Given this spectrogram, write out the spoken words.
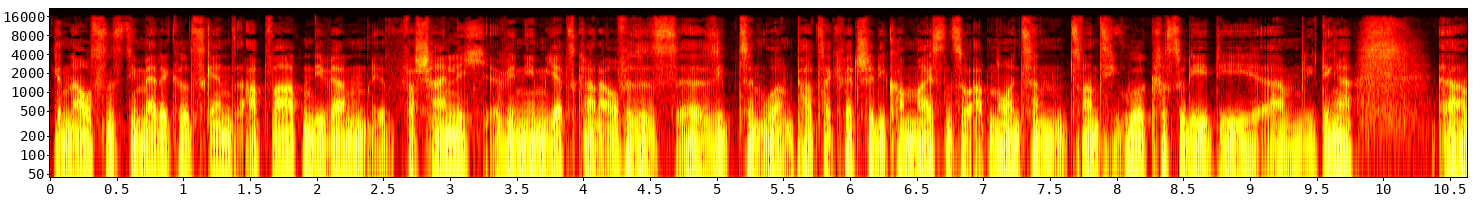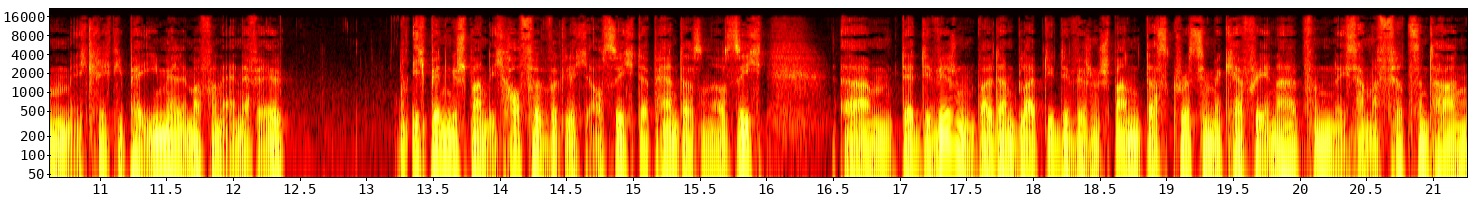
genauestens die Medical Scans abwarten. Die werden wahrscheinlich, wir nehmen jetzt gerade auf, es ist äh, 17 Uhr, ein paar zerquetschte, die kommen meistens so ab 19, 20 Uhr, kriegst du die, die, ähm, die Dinger. Ähm, ich krieg die per E-Mail immer von der NFL. Ich bin gespannt. Ich hoffe wirklich aus Sicht der Panthers und aus Sicht ähm, der Division, weil dann bleibt die Division spannend, dass Christian McCaffrey innerhalb von, ich sag mal, 14 Tagen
